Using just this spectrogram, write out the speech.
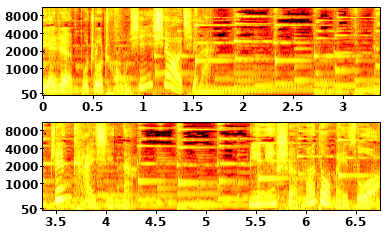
也忍不住重新笑起来。真开心呐！明明什么都没做，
